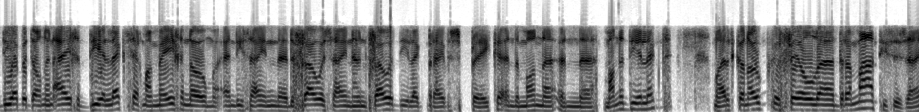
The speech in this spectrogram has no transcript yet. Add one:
die hebben dan hun eigen dialect zeg maar meegenomen. En die zijn, de vrouwen zijn hun vrouwendialect blijven spreken en de mannen een mannendialect. Maar het kan ook veel dramatischer zijn.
